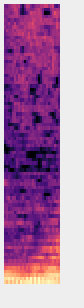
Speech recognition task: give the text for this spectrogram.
you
